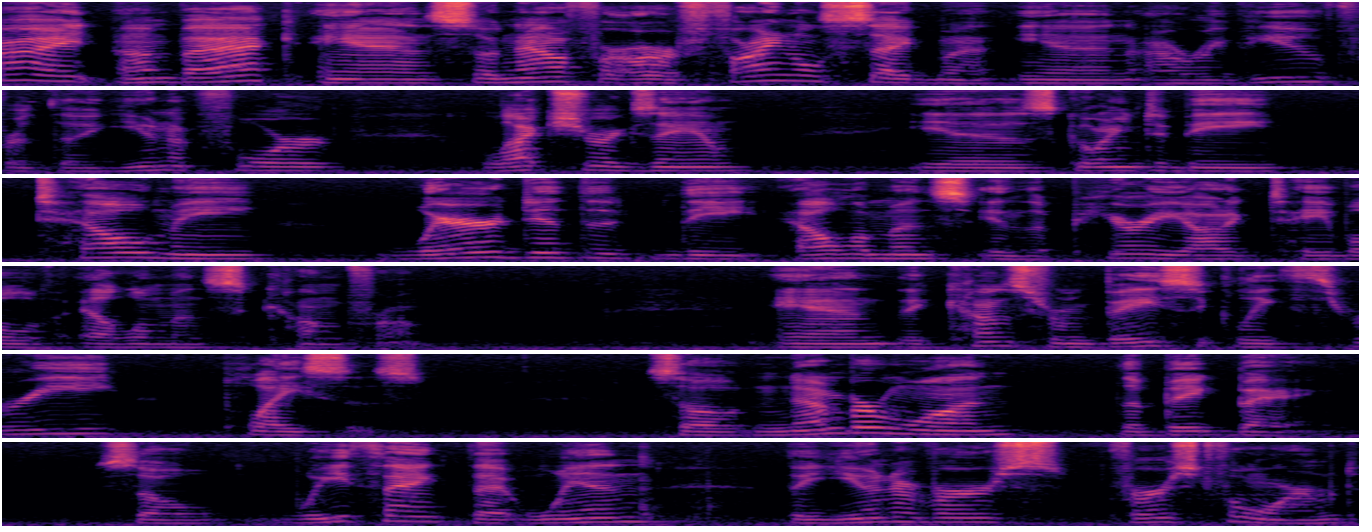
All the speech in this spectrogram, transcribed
right, I'm back, and so now for our final segment in our review for the Unit 4 lecture exam is going to be tell me where did the, the elements in the periodic table of elements come from? And it comes from basically three places. So number one, the Big Bang. So we think that when the universe first formed,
